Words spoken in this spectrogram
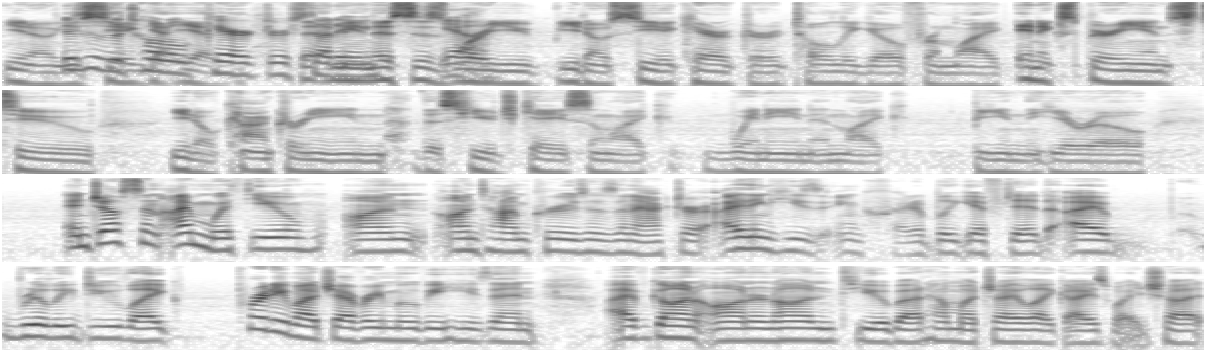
you know you This is see a total character th- i mean this is Yeah. where you you know see a character totally go from like inexperience to you know conquering this huge case and like winning and like being the hero And Justin, I'm with you on on Tom Cruise as an actor. I think he's incredibly gifted. I really do like pretty much every movie he's in. I've gone on and on to you about how much I like Eyes Wide Shut.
